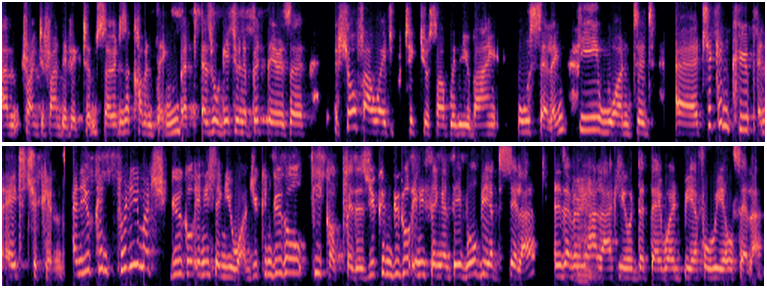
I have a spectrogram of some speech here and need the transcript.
um, trying to find their victims. So it is a common thing. But as we'll get to in a bit, there is a, a surefire way to protect yourself, whether you're buying or selling. He wanted a chicken coop and eight chickens. And you can pretty much Google anything you want. You can Google peacock feathers, you can Google anything, and there will be a seller. And there's a very mm. high likelihood that they won't be a for real seller.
